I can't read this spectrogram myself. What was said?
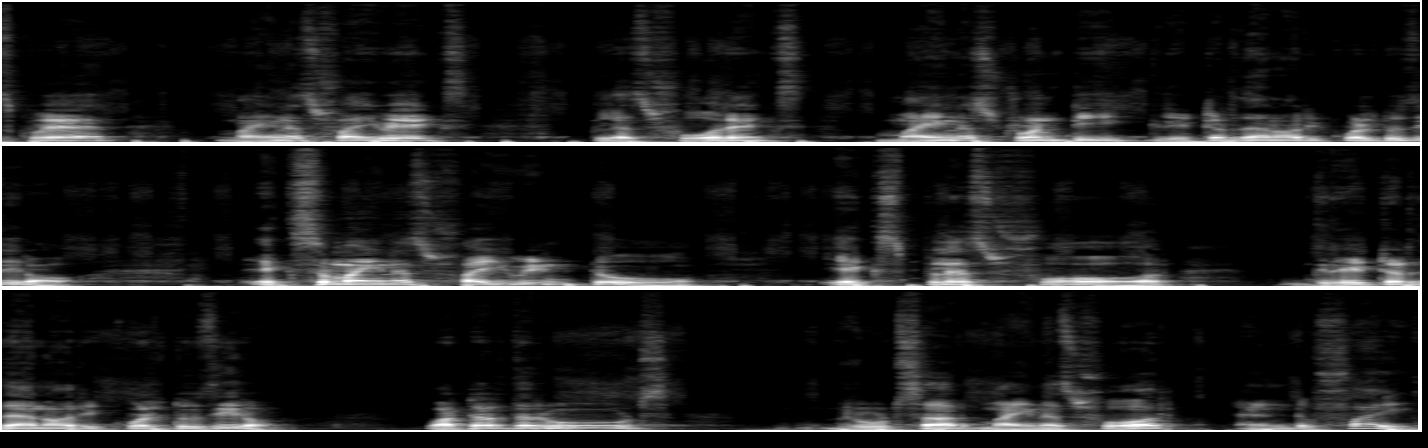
square minus 5x plus 4x minus 20 greater than or equal to 0 x minus 5 into x plus 4 greater than or equal to 0 what are the roots? Roots are minus 4 and 5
